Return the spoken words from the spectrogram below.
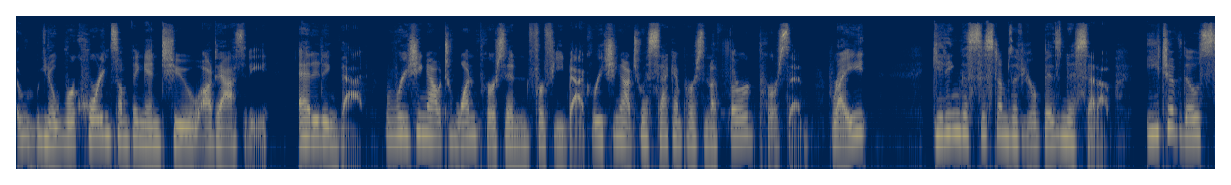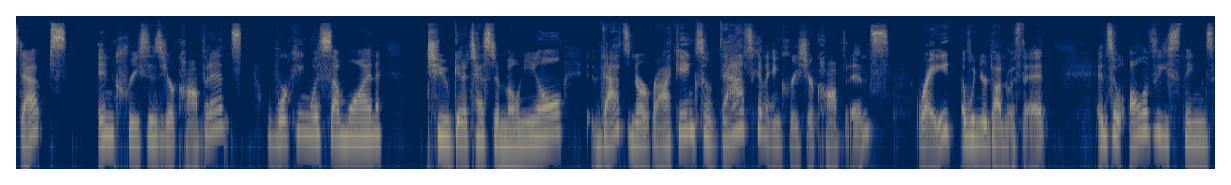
you know, recording something into Audacity, editing that, reaching out to one person for feedback, reaching out to a second person, a third person, right? Getting the systems of your business set up. Each of those steps increases your confidence. Working with someone to get a testimonial, that's nerve wracking. So that's going to increase your confidence, right? When you're done with it. And so all of these things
